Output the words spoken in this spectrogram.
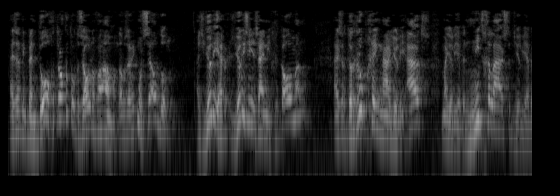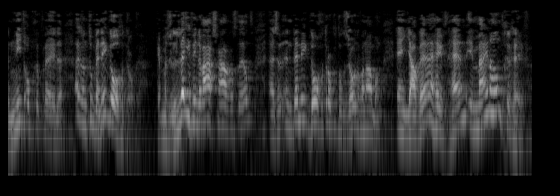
Hij zegt, ik ben doorgetrokken tot de zonen van Ammon. Dat wil zeggen, ik moet zelf doen. Als jullie, hebben, jullie zijn niet gekomen. Hij zegt, de roep ging naar jullie uit. Maar jullie hebben niet geluisterd. Jullie hebben niet opgetreden. Zegt, toen ben ik doorgetrokken. Ik heb mijn leven in de waagschaal gesteld. En ben ik doorgetrokken tot de zonen van Ammon. En Yahweh heeft hen in mijn hand gegeven.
